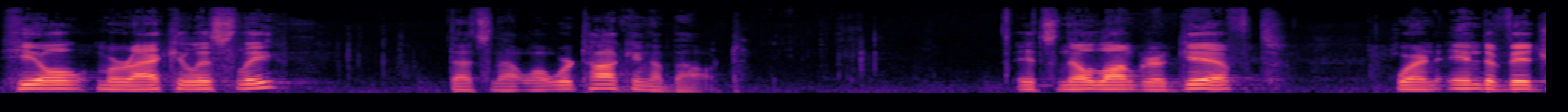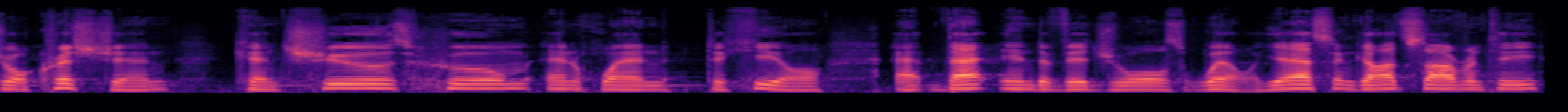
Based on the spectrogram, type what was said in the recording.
heal miraculously. That's not what we're talking about. It's no longer a gift where an individual Christian can choose whom and when to heal at that individual's will. Yes, in God's sovereignty.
